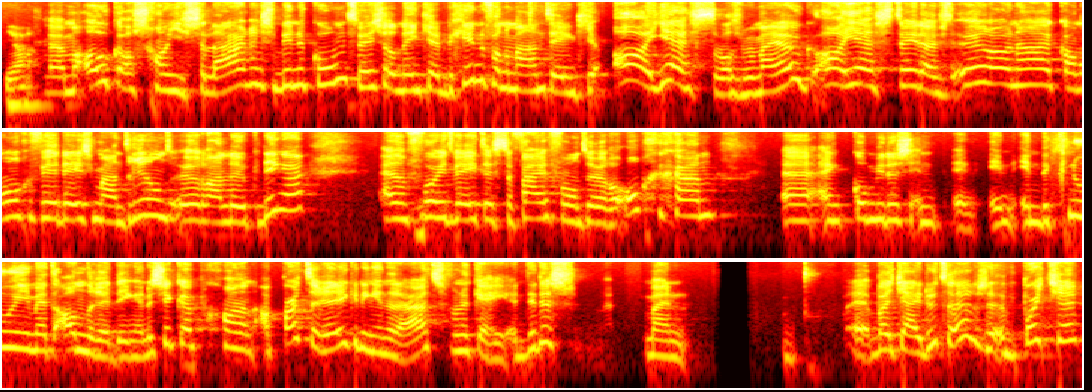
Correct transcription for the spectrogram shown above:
Ja, Uh, maar ook als gewoon je salaris binnenkomt, weet je, dan denk je aan het begin van de maand denk je, oh yes, dat was bij mij ook, oh yes, 2000 euro, nou, ik kan ongeveer deze maand 300 euro aan leuke dingen. En voor je het weet is er 500 euro opgegaan. Uh, en kom je dus in, in, in de knoei met andere dingen. Dus ik heb gewoon een aparte rekening inderdaad. Van oké, en dit is mijn eh, wat jij doet, hè? Dus een potje.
